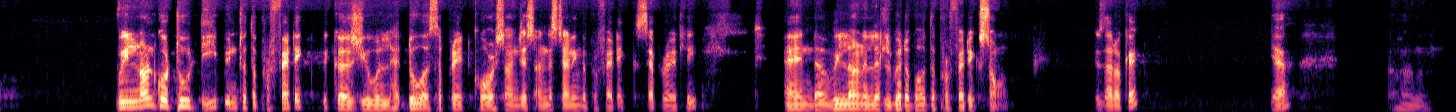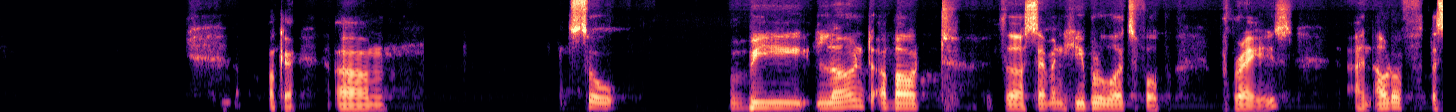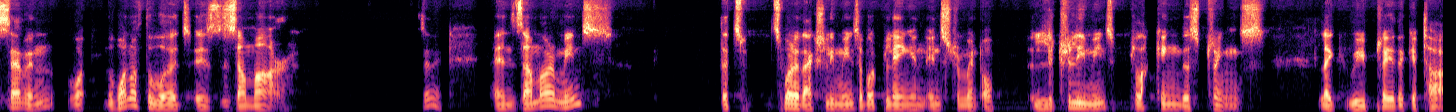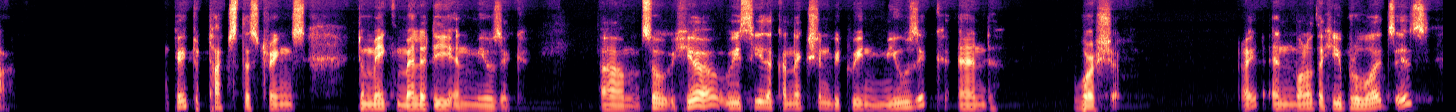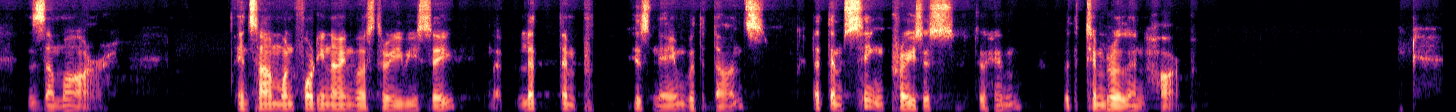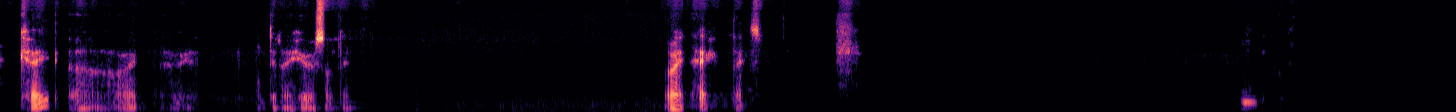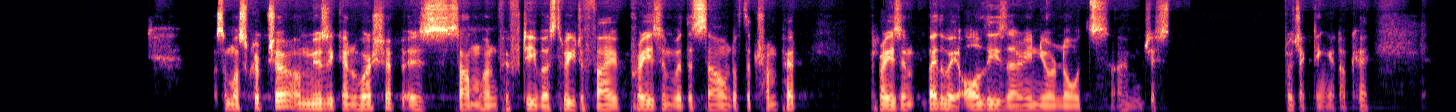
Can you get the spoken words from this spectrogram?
we'll not go too deep into the prophetic because you will do a separate course on just understanding the prophetic separately. And uh, we'll learn a little bit about the prophetic song. Is that okay? Yeah? Um, okay. Um, so we learned about the seven Hebrew words for praise, and out of the seven, one of the words is zamar, isn't it? And zamar means that's, that's what it actually means about playing an instrument, or literally means plucking the strings, like we play the guitar. Okay, to touch the strings, to make melody and music. Um, so here we see the connection between music and worship, right? And one of the Hebrew words is zamar. In Psalm 149, verse 3, we say that let them his name with the dance, let them sing praises to him with timbrel and harp. Okay, uh, all right. Did I hear something? All right, hey, thanks. Some more scripture on music and worship is Psalm 150, verse 3 to 5. Praise him with the sound of the trumpet. Praise him. By the way, all these are in your notes. I'm just projecting it, okay?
